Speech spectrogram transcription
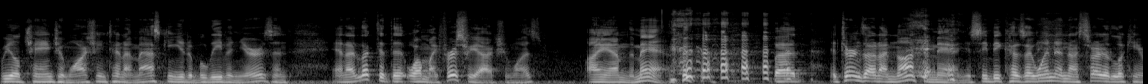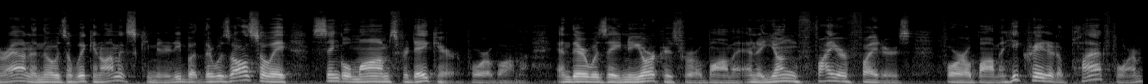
real change in Washington, I'm asking you to believe in yours. And, and I looked at the, well, my first reaction was, I am the man. but it turns out I'm not the man, you see, because I went and I started looking around and there was a Wikinomics community, but there was also a single moms for daycare for Obama. And there was a New Yorkers for Obama and a young firefighters for Obama. He created a platform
